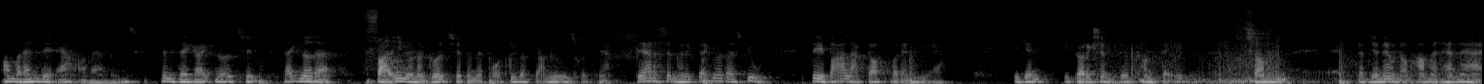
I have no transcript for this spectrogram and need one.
Om hvordan det er at være menneske. Den dækker ikke noget til. Der er ikke noget, der er faret ind under gulvtæppet med vores Lytters gamle udtryk her. Det er der simpelthen ikke. Der er ikke noget, der er skjult. Det er bare lagt op, hvordan vi er igen, et godt eksempel, det er kong David, som øh, der bliver nævnt om ham, at han er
